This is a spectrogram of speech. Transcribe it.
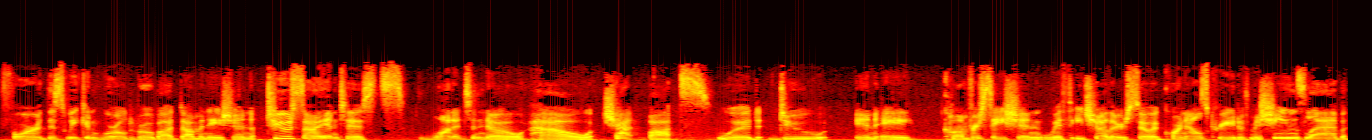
For this week in world robot domination, two scientists wanted to know how chatbots would do in a conversation with each other. So at Cornell's Creative Machines Lab,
